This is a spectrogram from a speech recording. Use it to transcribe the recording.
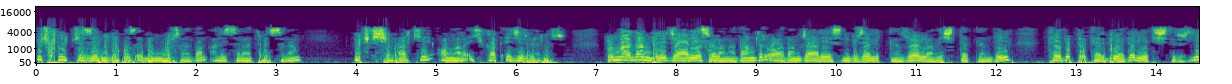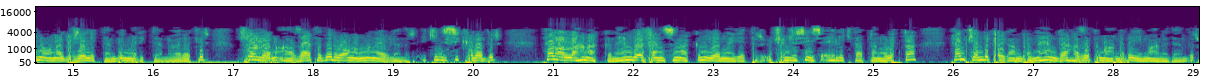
3329 Ebu Musa'dan Aleyhisselatü Vesselam üç kişi var ki onlara iki kat ecir verilir. Bunlardan biri cariyesi olan adamdır. O adam cariyesini güzellikten zorla ve şiddetle değil, tedip ve terbiye eder, yetiştirir. Yine ona güzellikten bilmediklerini öğretir. Sonra onu azat eder ve onunla evlenir. İkincisi köledir. Hem Allah'ın hakkını hem de Efendisinin hakkını yerine getirir. Üçüncüsü ise ehli kitaptan olup da hem kendi peygamberine hem de Hz. Muhammed'e iman edendir.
